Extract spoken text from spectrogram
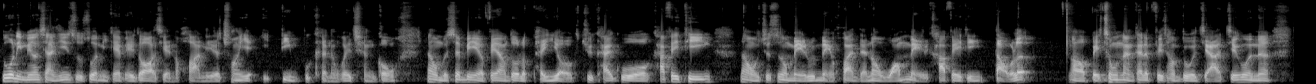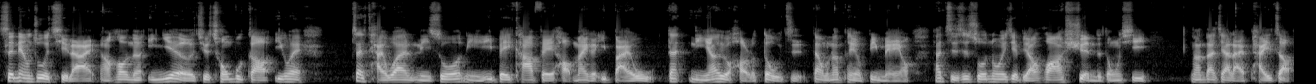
如果你没有想清楚说你可以赔多少钱的话，你的创业一定不可能会成功。那我们身边有非常多的朋友去开过咖啡厅，那我就是那种美轮美奂的那种完美的咖啡厅倒了哦，北中南开了非常多家，结果呢，声量做起来，然后呢，营业额却冲不高，因为在台湾，你说你一杯咖啡好卖个一百五，但你要有好的豆子，但我那朋友并没有，他只是说弄一些比较花炫的东西。让大家来拍照，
